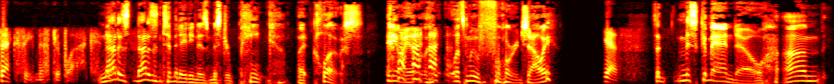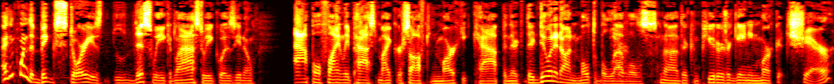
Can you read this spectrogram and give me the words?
sexy, Mr. Black. not as not as intimidating as Mr. Pink, but close. Anyway, let's move forward, shall we? Yes. So, Miss Komando, um, I think one of the big stories this week and last week was, you know, Apple finally passed Microsoft in market cap, and they're they're doing it on multiple levels. Uh, their computers are gaining market share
